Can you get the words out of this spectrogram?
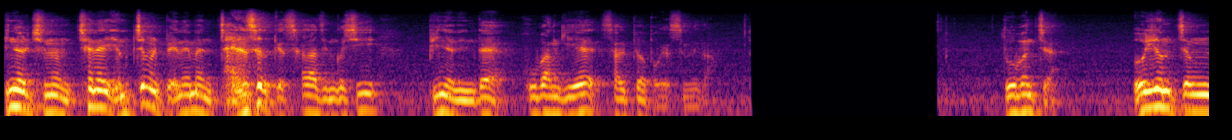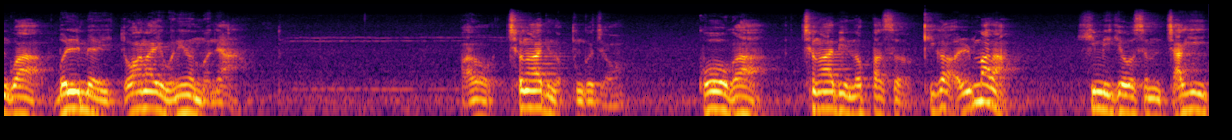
빈혈치는 체내 염증을 빼내면 자연스럽게 사라지는 것이 빈혈인데 후반기에 살펴보겠습니다. 두 번째, 어지럼증과 멀미의 또 하나의 원인은 뭐냐? 바로 청압이 높은 거죠. 고가 청압이 높아서 기가 얼마나 힘이 겨웠으면 자기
